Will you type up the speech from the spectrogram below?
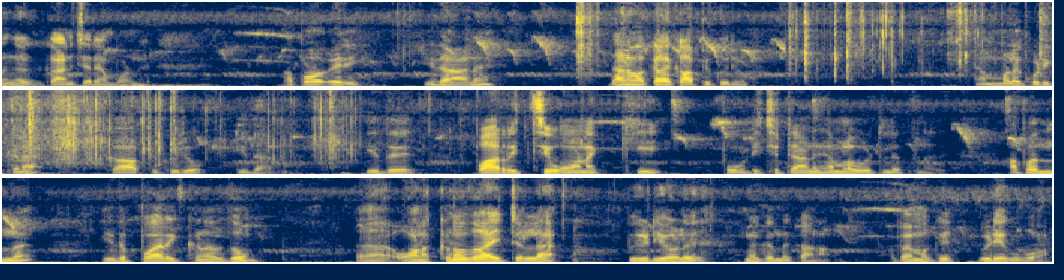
നിങ്ങൾക്ക് കാണിച്ചു തരാൻ പോകുന്നത് അപ്പോൾ വരി. ഇതാണ് ഇതാണ് മക്കളെ കാപ്പിക്കുരു. നമ്മൾ കുടിക്കണ കാപ്പിക്കുരു ഇതാണ്. ഇത് പറിച്ച് ഉണക്കി പൊടിച്ചിട്ടാണ് നമ്മളെ വീട്ടിലെത്തുന്നത്. അപ്പോൾ ഇന്ന് ഇത് പറിക്കണതും ഉണക്കണതും ആയിട്ടുള്ള വീഡിയോകൾ നിങ്ങൾക്ക് ഇന്ന് കാണാം. അപ്പോൾ നമുക്ക് വീഡിയോക്ക് പോകാം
